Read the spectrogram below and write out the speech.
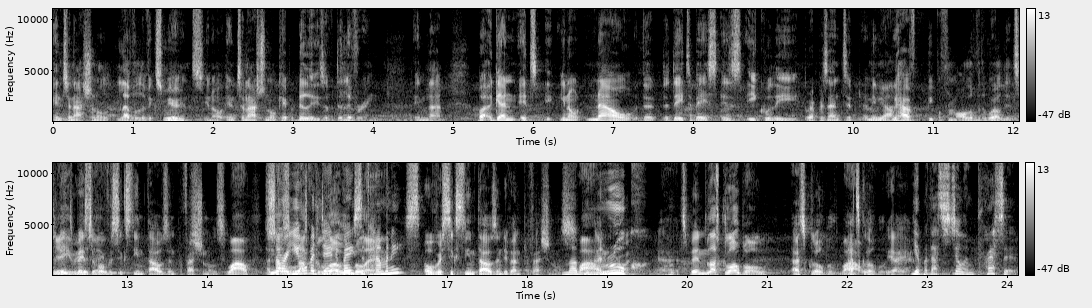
international level of experience, you know, international capabilities of delivering in that. But again, it's you know now the, the database is equally represented. I mean, Yeah. we have people from all over the world. It's a Yeah, database really of do. over sixteen thousand professionals. Wow. And Sorry, you have a that's database of how many? Over sixteen thousand event professionals. Mabruk. And growing. Yeah, it's been But that's global. that's global. That's global. Yeah, yeah. Yeah, but that's still impressive.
